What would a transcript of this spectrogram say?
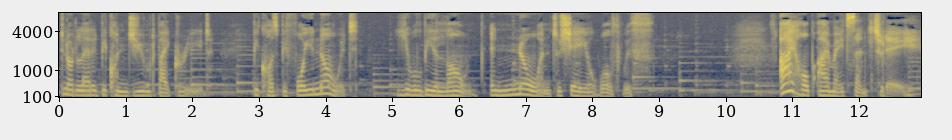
Do not let it be consumed by greed, because before you know it, you will be alone and no one to share your wealth with. I hope I made sense today.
